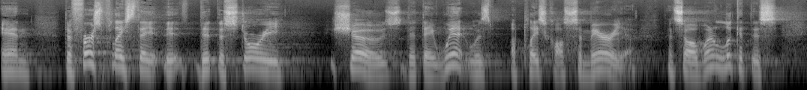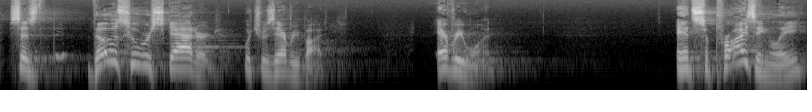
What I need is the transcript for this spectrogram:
And the first place they, that the story shows that they went was a place called Samaria. And so I want to look at this. Says, Those who were scattered, which was everybody, everyone. And surprisingly,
